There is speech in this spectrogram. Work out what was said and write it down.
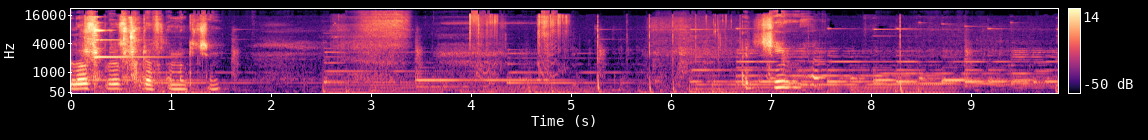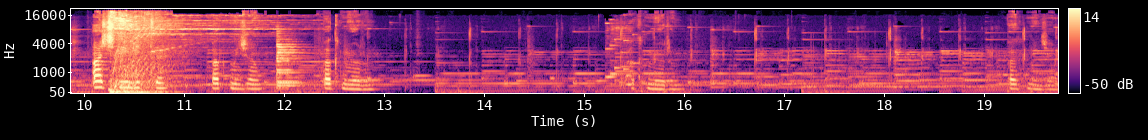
Lost Bros craftlamak için. Açayım ya. Açtım gitti. Bakmayacağım. Bakmıyorum. Bakmıyorum. Bakmayacağım.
